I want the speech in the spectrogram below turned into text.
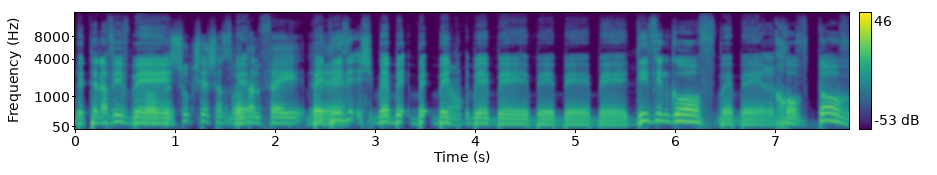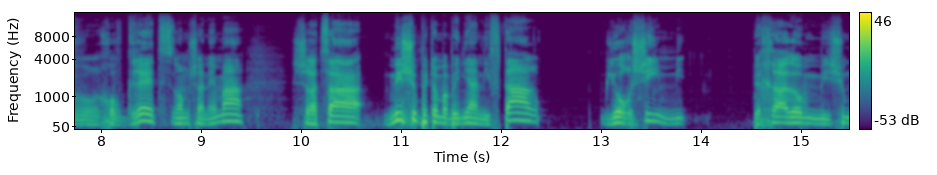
בתל אביב, ב- לא, בשוק שיש עשרות ב- אלפי... בדיזינגוף, ברחוב טוב, רחוב גרץ, לא משנה מה, שרצה, מישהו פתאום בבניין נפטר, יורשים, בכלל לא משום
